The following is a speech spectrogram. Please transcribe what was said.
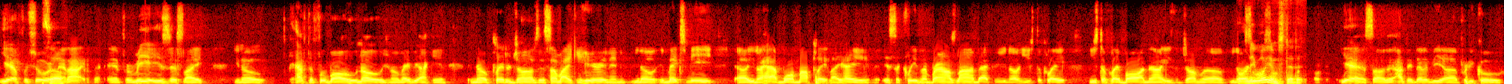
Yeah, for sure. So, and I and for me, it's just like you know after football, who knows? You know, maybe I can, you know, play the drums and somebody can hear it, and you know, it makes me, uh, you know, have more on my plate. Like, hey, it's a Cleveland Browns linebacker. You know, he used to play, used to play ball. Now he's the drummer of, you know, Bernie Williams did it. Yeah, so I think that'd be uh, pretty cool.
